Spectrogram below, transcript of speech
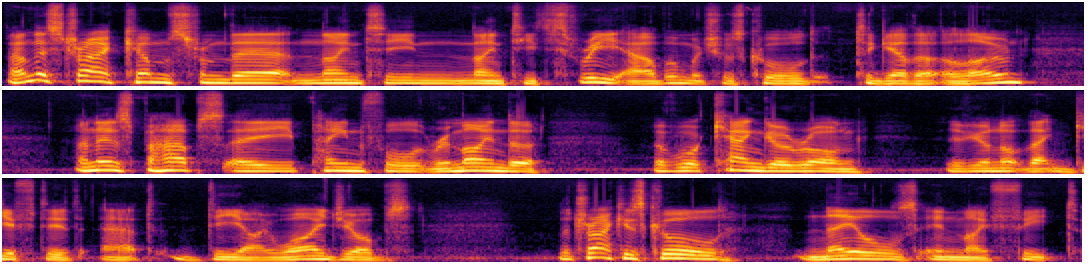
And this track comes from their 1993 album, which was called Together Alone, and is perhaps a painful reminder of what can go wrong if you're not that gifted at DIY jobs. The track is called Nails in My Feet.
